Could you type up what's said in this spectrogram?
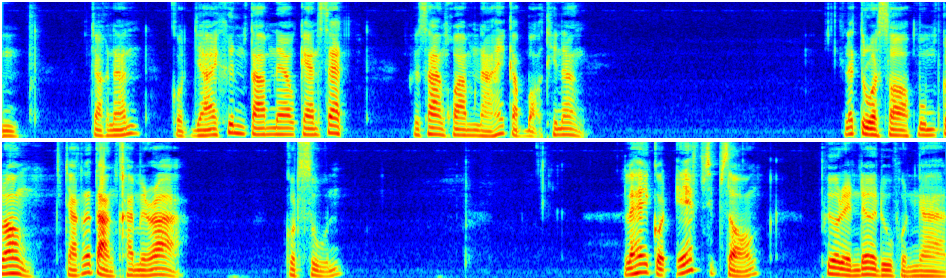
น จากนั้นกดย้ายขึ้นตามแนวแกน Z เพื่อสร้างความหนาให้กับเบาะที่นั่ง และตรวจสอบมุมกล้องจากหน้าต่าง Camera กด 0 และให้กด F12 เพื่อเรนเดอร์ดูผลงาน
